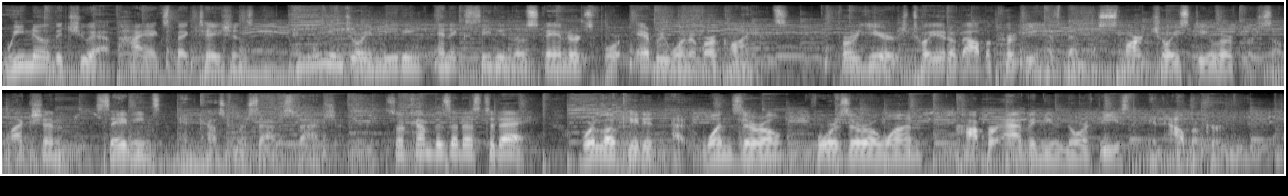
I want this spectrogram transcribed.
We know that you have high expectations, and we enjoy meeting and exceeding those standards for every one of our clients. For years, Toyota of Albuquerque has been the smart choice dealer for selection, savings, and customer satisfaction. So come visit us today. We're located at 10401 Copper Avenue Northeast in Albuquerque.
